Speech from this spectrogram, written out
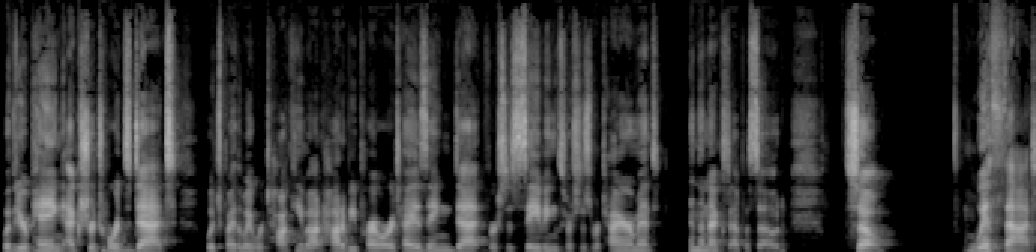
whether you're paying extra towards debt, which by the way, we're talking about how to be prioritizing debt versus savings versus retirement in the next episode. So, with that,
